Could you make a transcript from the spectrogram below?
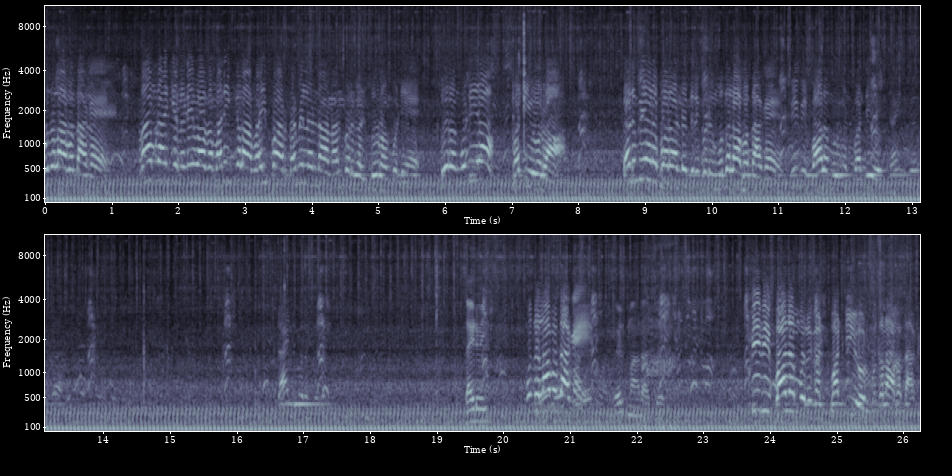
முதலாவதாக ராம்நாய்க்கு நினைவாக மணிக்கலா வைப்பார் தமிழண்டா நண்பர்கள் சூரங்குடி. சூரங்குடியா? பட்டியூரா கடுமையான போராட்டத்திற்கு பிறகு முதலாவதாக B B Balamurugan Pattiyur side வை. முதலாவதாக சரி பிவி பாலமுருகன் பட்டியூர் முதலாவதாக.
